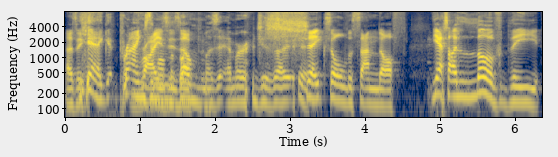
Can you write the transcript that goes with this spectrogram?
as it Yeah, get prangs him on the bum as it emerges out. Uh, shakes all the sand off. Yes, I love the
